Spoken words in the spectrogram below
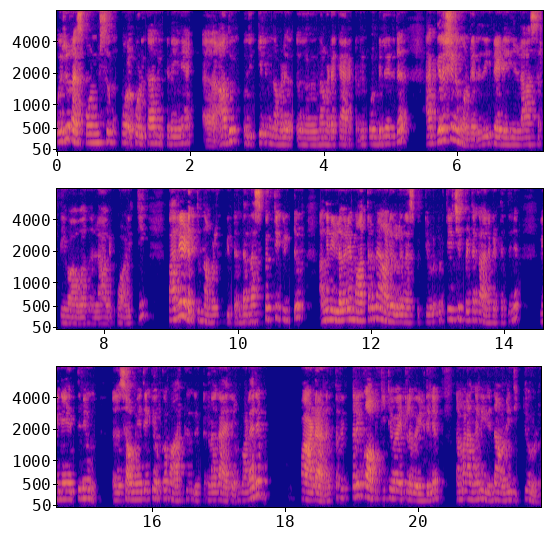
ഒരു റെസ്പോൺസ് കൊടുക്കാൻ നിൽക്കുന്നതിനെ അതും ഒരിക്കലും നമ്മൾ നമ്മുടെ ക്യാരക്ടറിൽ കൊണ്ടുവരരുത്. അഗ്രഷനും കൊണ്ടുവരരുത്. ഇതിന്റെ ഇടയിലുള്ള അസർട്ടീവ് ആവുക എന്നുള്ള ആ ഒരു ക്വാളിറ്റി പലയിടത്തും നമ്മൾക്ക് കിട്ടേണ്ട റെസ്പെക്റ്റ് കിട്ടും. അങ്ങനെയുള്ളവരെ മാത്രമേ ആളുകൾ റെസ്പെക്റ്റ് ചെയ്യുള്ളൂ. പ്രത്യേകിച്ച് ഇപ്പോഴത്തെ കാലഘട്ടത്തിൽ വിനയത്തിനും സൗമ്യതയ്ക്കും ഒക്കെ മാർക്ക് കിട്ടുന്ന കാര്യം വളരെ പാടാണ്. ഇത്ര ഇത്രയും കോമ്പറ്റീറ്റീവ് ആയിട്ടുള്ള വേൾഡിൽ നമ്മൾ അങ്ങനെ ഇരുന്ന് അവിടെ ഇരിക്കുകയുള്ളൂ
